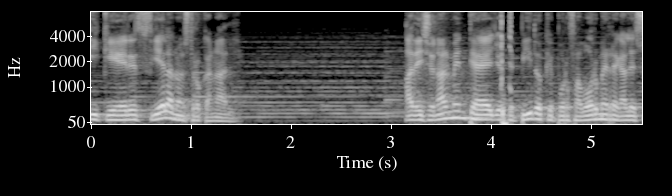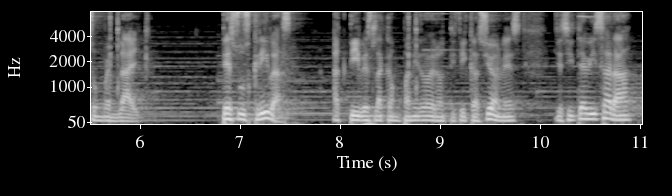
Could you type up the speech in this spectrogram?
y que eres fiel a nuestro canal. Adicionalmente a ello te pido que por favor me regales un buen like, te suscribas, actives la campanita de notificaciones y así te avisará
